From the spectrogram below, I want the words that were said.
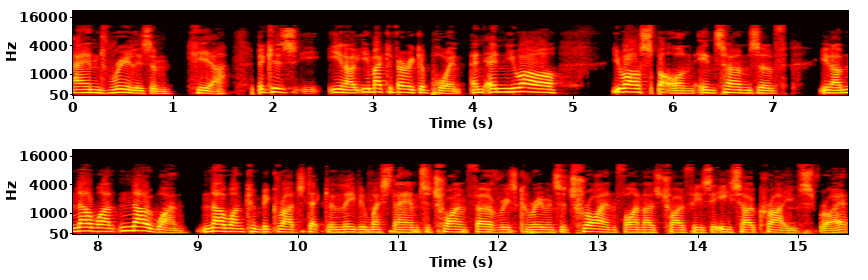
and realism here because, you know, you make a very good point and, and you are, you are spot on in terms of you know, no one, no one, no one can begrudge Declan leaving West Ham to try and further his career and to try and find those trophies that he so craves, right?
